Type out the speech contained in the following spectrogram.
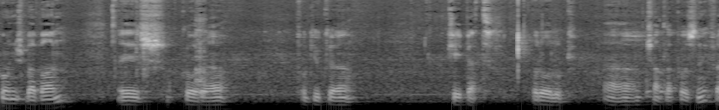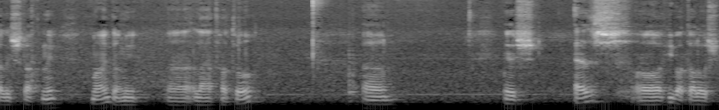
kuncsba van, és akkor fogjuk képet róluk csatlakozni, fel is rakni majd, ami látható. És ez a hivatalos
